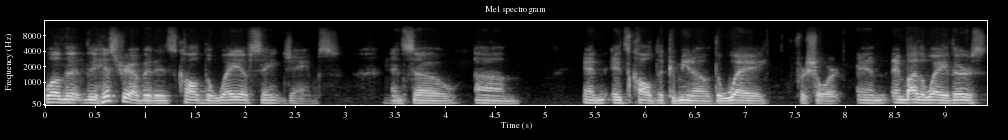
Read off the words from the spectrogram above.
well, the the history of it is called the Way of Saint James, mm-hmm. and so, um, and it's called the Camino, the Way for short. And and by the way, there's,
